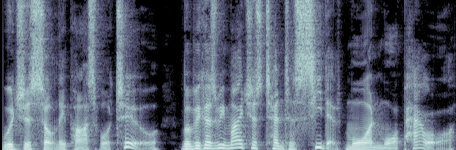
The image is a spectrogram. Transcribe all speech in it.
which is certainly possible too, but because we might just tend to cede it more and more power.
